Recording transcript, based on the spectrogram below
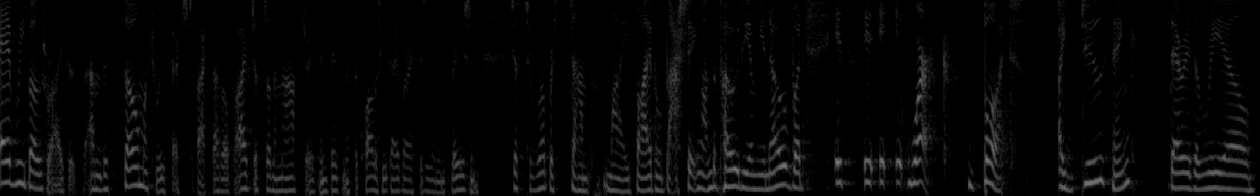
every boat rises and there's so much research to back that up. I've just done a master's in business equality diversity and inclusion just to rubber stamp my bible bashing on the podium you know? But it's it, it, it works. But i do think there is a real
